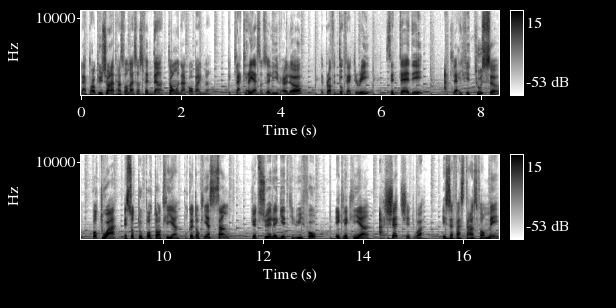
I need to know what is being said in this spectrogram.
La propulsion, la transformation se fait dans ton accompagnement. La création de ce livre-là, The Profit Book Factory, c'est t'aider à clarifier tout ça pour toi, mais surtout pour ton client, pour que ton client sente que tu es le guide qu'il lui faut et que le client achète chez toi et se fasse transformer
